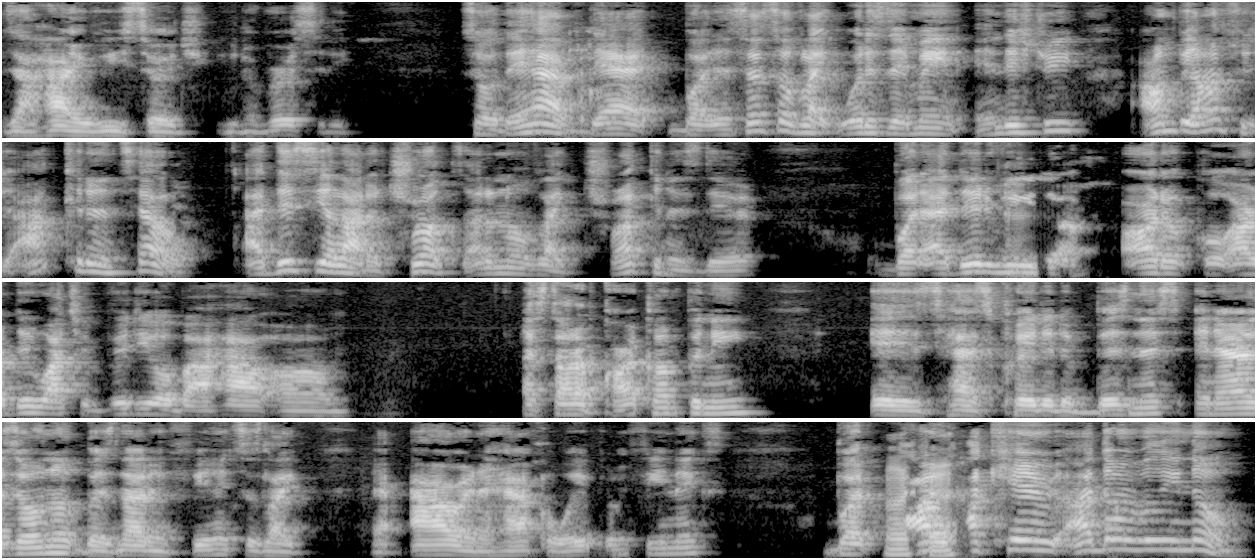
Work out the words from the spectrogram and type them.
is a high research university. So they have that, but in sense of like what is their main industry, I'm gonna be honest with you, I couldn't tell. I did see a lot of trucks. I don't know if like trucking is there, but I did read an article or I did watch a video about how um a startup car company is has created a business in Arizona, but it's not in Phoenix. It's like an hour and a half away from Phoenix. But I, Okay. I can't. I don't really know.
